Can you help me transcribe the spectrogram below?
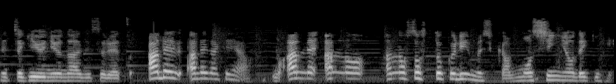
めっちゃ牛乳の味するやつ。あれ、あれだけや。もうあれ、あの、あのソフトクリームしかもう信用できひん。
